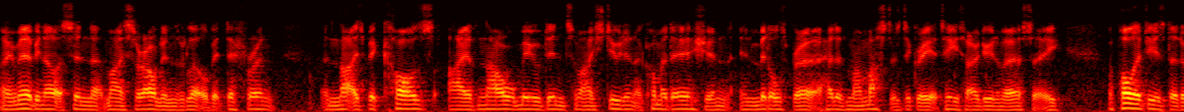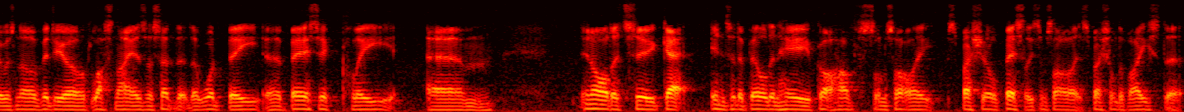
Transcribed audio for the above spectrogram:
Now you may be noticing that my surroundings are a little bit different and that is because I have now moved into my student accommodation in Middlesbrough ahead of my master's degree at Teesside University apologies that there was no video last night. As I said that there would be uh, basically um, in order to get into the building here you've got to have some sort of like special basically some sort of like special device that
